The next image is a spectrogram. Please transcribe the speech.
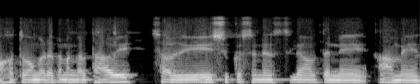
മഹത്വം കിടക്കണം കർത്താവെ. സർവേശു കൃഷ്ണൻ തന്നെ. ആമേൻ.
